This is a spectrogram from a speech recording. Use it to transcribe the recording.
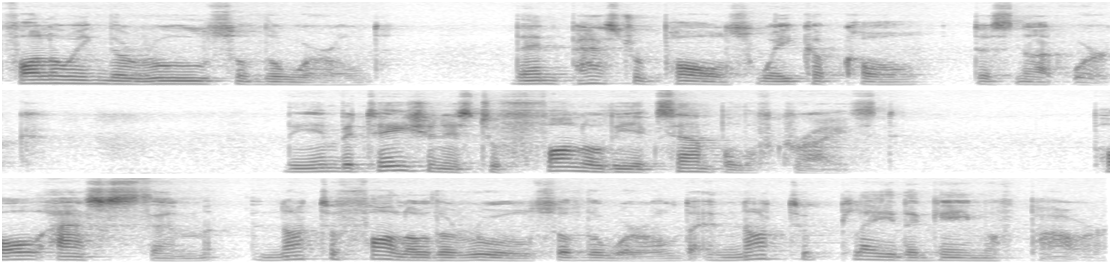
following the rules of the world, then Pastor Paul's wake up call does not work. The invitation is to follow the example of Christ. Paul asks them not to follow the rules of the world and not to play the game of power.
